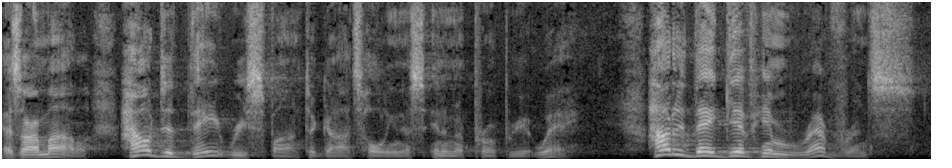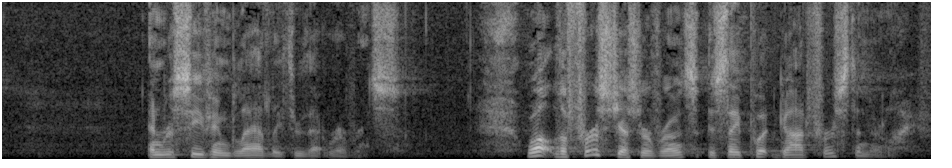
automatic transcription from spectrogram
as our model, how did they respond to God's holiness in an appropriate way? How did they give him reverence and receive him gladly through that reverence? Well, the first gesture of reverence is they put God first in their life.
